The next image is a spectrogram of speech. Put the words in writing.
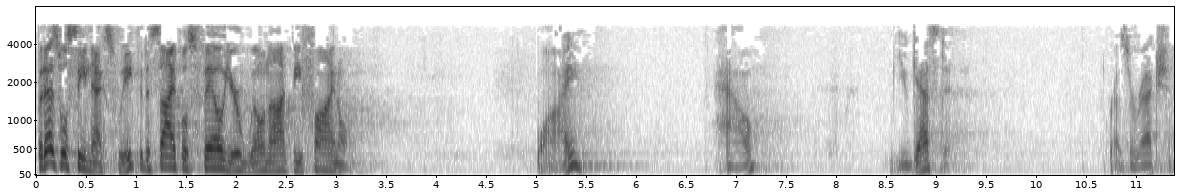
But as we'll see next week, the disciples' failure will not be final. Why? How? You guessed it. Resurrection.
